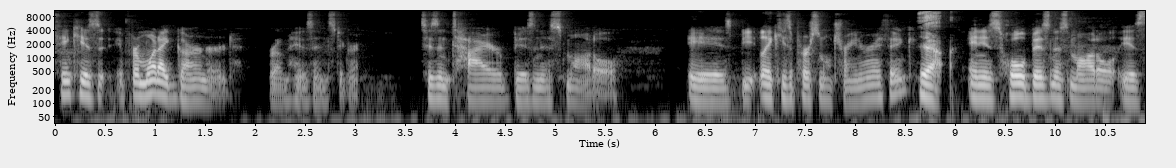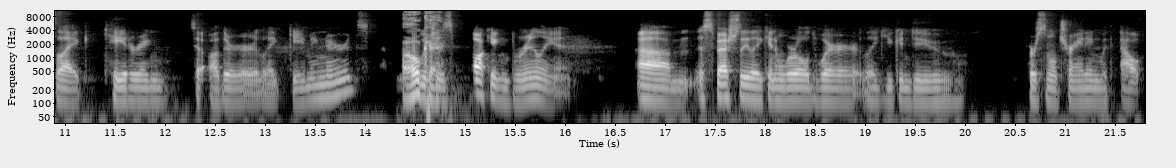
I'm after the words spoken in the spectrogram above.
think his from what I garnered from his Instagram, his entire business model is be, like he's a personal trainer, I think, Yeah. and his whole business model is like catering to other like gaming nerds. which is fucking brilliant. Um, especially like in a world where like you can do personal training without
